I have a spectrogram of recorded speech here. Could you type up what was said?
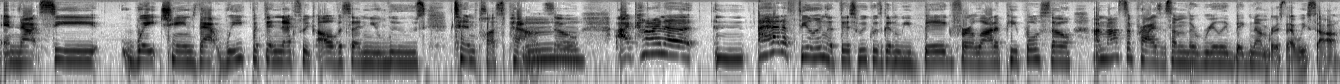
and not see weight change that week but then next week all of a sudden you lose 10 plus pounds. So mm-hmm. i kind of i had a feeling that this week was going to be big for a lot of people. So i'm not surprised at some of the really big numbers that we saw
